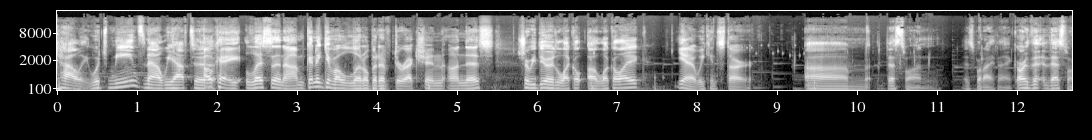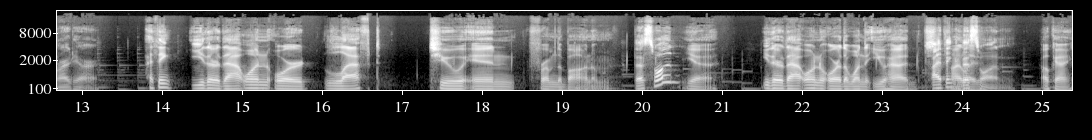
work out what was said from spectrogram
Callie, which means now we have to. Okay, listen, I'm going to give a little bit of direction on this. Should we do a, look, a lookalike? Yeah, we can start. Um, this one is what I think, or th- this one right here. I think either that one or left two in from the bottom. This one? Yeah. Either that one or the one that you had. I think this highlighted. one. Okay.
